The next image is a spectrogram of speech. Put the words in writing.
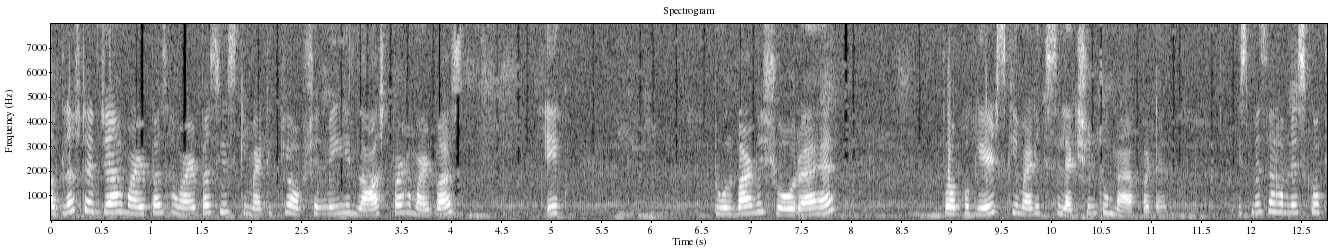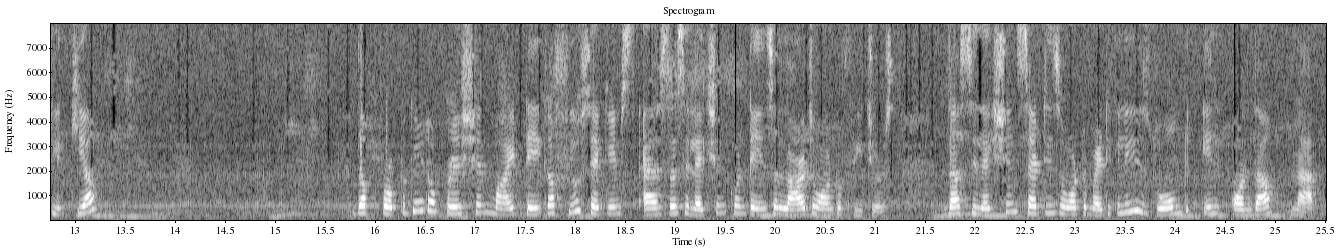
अगला स्टेप जो है हमारे पास हमारे पास ये स्कीमेटिक के ऑप्शन में ये लास्ट पर हमारे पास एक टूल बार में शो हो रहा है। Propagate schematic selection to map button इसमें से हमने इसको क्लिक किया। The propagate operation may take a few seconds as the selection contains a large amount of features the selection set is automatically zoomed in on the map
